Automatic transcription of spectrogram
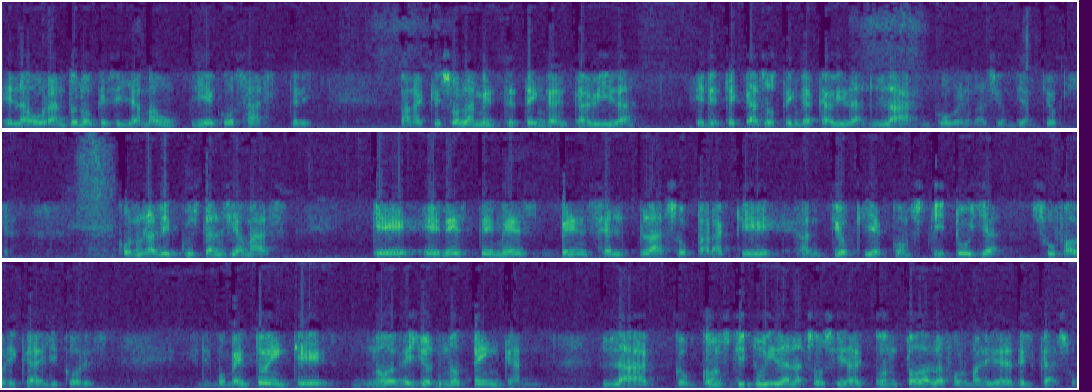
elaborando lo que se llama un pliego sastre? Para que solamente tengan cabida, en este caso tenga cabida la gobernación de Antioquia. Con una circunstancia más, que en este mes vence el plazo para que Antioquia constituya su fábrica de licores. En el momento en que no, ellos no tengan la constituida la sociedad con todas las formalidades del caso,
